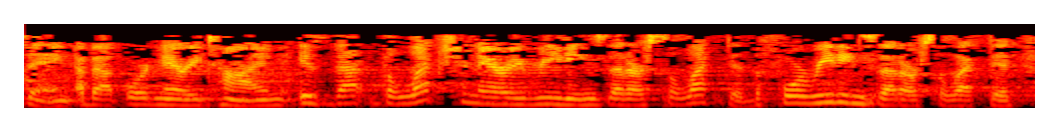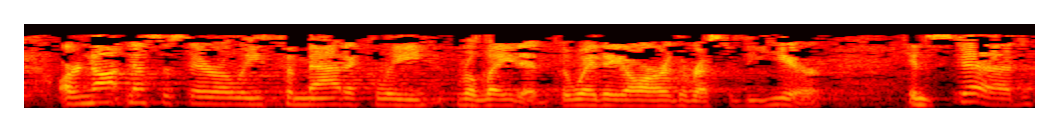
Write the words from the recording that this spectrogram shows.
thing about ordinary time is that the lectionary readings that are selected, the four readings that are selected, are not necessarily thematically related the way they are the rest of the year. Instead,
